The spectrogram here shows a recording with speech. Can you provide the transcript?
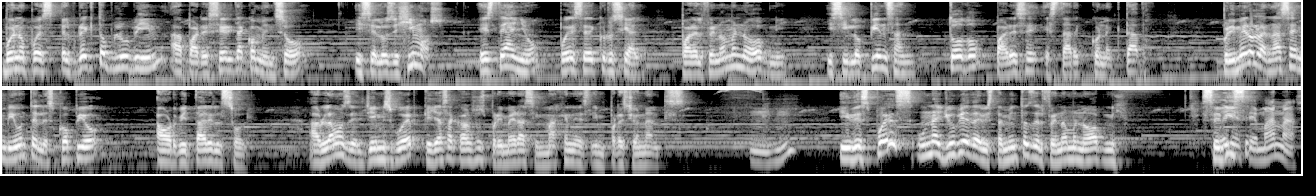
Bueno, pues el proyecto Blue Beam a parecer ya comenzó y se los dijimos. Este año puede ser crucial para el fenómeno ovni y si lo piensan, todo parece estar conectado. Primero la NASA envió un telescopio a orbitar el Sol. Hablamos del James Webb que ya sacaron sus primeras imágenes impresionantes. Y después una lluvia de avistamientos del fenómeno ovni. Se dice, en semanas,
